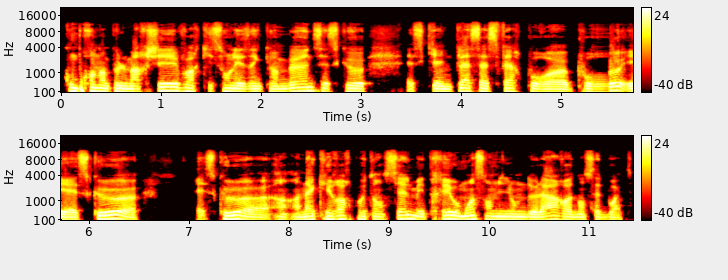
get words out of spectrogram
comprendre un peu le marché, voir qui sont les incumbents. Est-ce que est-ce qu'il y a une place à se faire pour pour eux et est-ce que est-ce que euh, un, acquéreur potentiel mettrait au moins 100 millions de dollars euh, dans cette boîte?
